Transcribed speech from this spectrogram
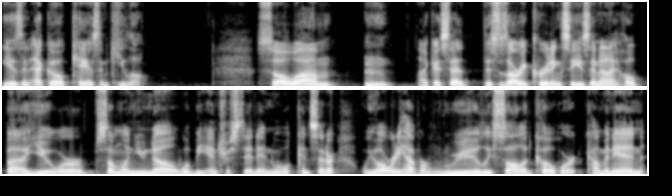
E as in Echo, K as in Kilo. So, um, like I said, this is our recruiting season, and I hope uh, you or someone you know will be interested and will consider. We already have a really solid cohort coming in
